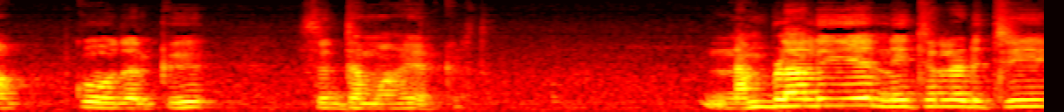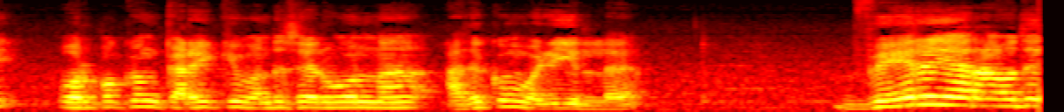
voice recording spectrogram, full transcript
ஆக்குவதற்கு சித்தமாக இருக்கிறது. நம்மளாலேயே நீச்சல் அடித்து ஒரு பக்கம் கரைக்கு வந்து சேருவோம்னா அதுக்கும் வழி இல்லை. வேற யாராவது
